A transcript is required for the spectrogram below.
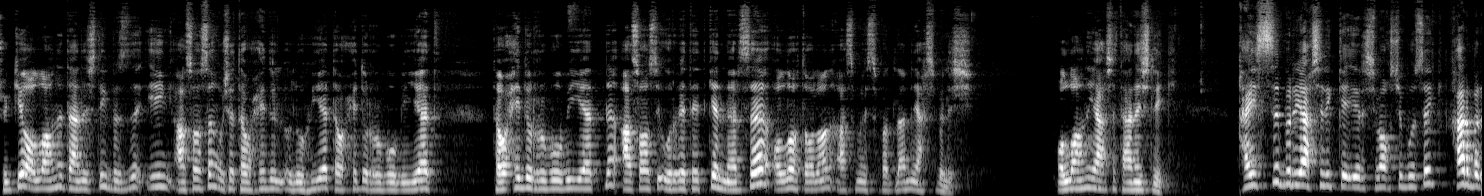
chunki ollohni tanishlik bizni eng asosan o'sha tavhidul ulug'iyat tavhidul rububiyat tavhidul rububiyatni asosiy o'rgatayotgan narsa alloh taoloni asmo sifatlarini yaxshi bilish. Ollohni yaxshi tanishlik. Qaysi bir yaxshilikka erishmoqchi bo'lsak har bir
